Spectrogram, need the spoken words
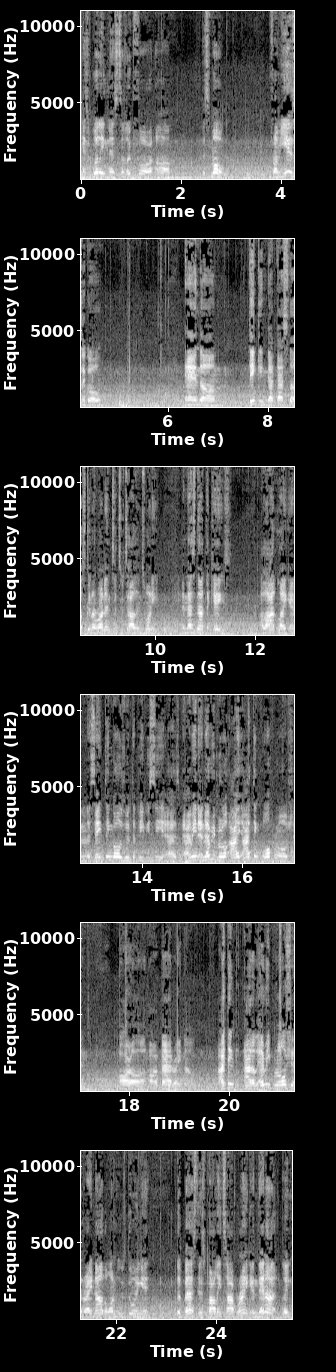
his willingness to look for um, the smoke from years ago, and um, thinking that that stuff's gonna run into 2020, and that's not the case. A lot like, and the same thing goes with the PBC. As I mean, and every pro, I I think all promotions are uh, are bad right now. I think out of every promotion right now, the one who's doing it the best is probably Top Rank, and they're not like.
